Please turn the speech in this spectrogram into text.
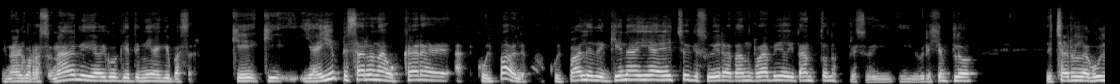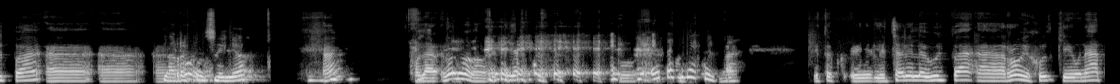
en algo razonable y algo que tenía que pasar. Que, y ahí empezaron a buscar eh, culpables, pues, culpables de quién había hecho que subiera tan rápido y tanto los precios. Y, por ejemplo, echaron la culpa a... la responsabilidad. ¿Ah? No, no, no. Esta sí es culpa. Esto, eh, le echaron la culpa a Robinhood, que es una app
